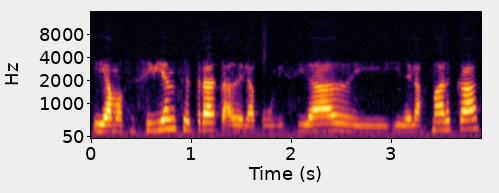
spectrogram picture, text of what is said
digamos, si bien se trata de la publicidad y, de las marcas,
